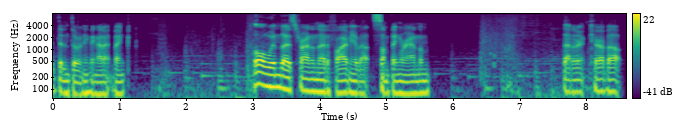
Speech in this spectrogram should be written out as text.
It didn't do anything, I don't think. All Windows trying to notify me about something random. That I don't care about.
